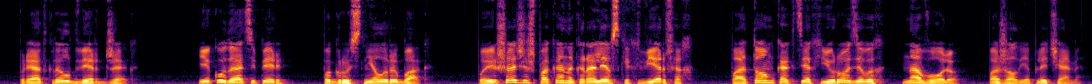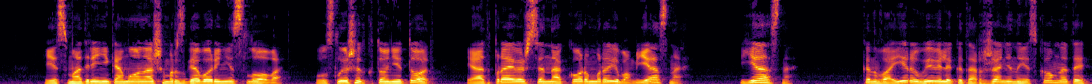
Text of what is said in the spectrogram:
— приоткрыл дверь Джек. «И куда теперь?» — погрустнел рыбак. «Поишачишь пока на королевских верфях, потом, как тех юродивых, на волю», — пожал я плечами. «И смотри никому о нашем разговоре ни слова, услышит кто не тот, и отправишься на корм рыбам, ясно?» «Ясно», конвоиры вывели каторжанина из комнаты,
